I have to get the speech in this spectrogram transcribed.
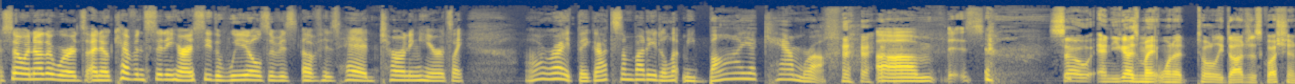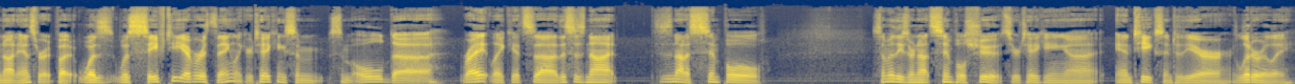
so in other words, I know Kevin's sitting here. I see the wheels of his of his head turning here. It's like, all right, they got somebody to let me buy a camera. um, So, and you guys might want to totally dodge this question and not answer it, but was was safety ever a thing? Like you're taking some some old uh, right? Like it's uh, this is not this is not a simple. Some of these are not simple shoots. You're taking uh, antiques into the air, literally.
